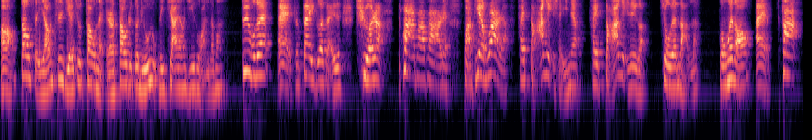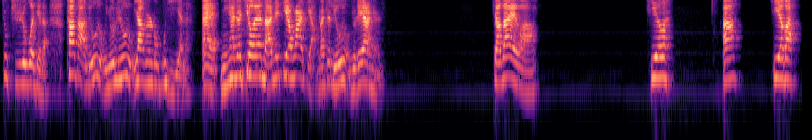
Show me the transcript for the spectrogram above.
啊！到沈阳直接就到哪儿啊？到这个刘勇的家阳集团了吗？对不对？哎，这戴哥在车上啪啪啪的把电话啊，还打给谁呢？还打给这个焦元南了。懂没懂？哎，啪就支过去了。他打刘勇，刘刘勇压根都不接了。哎，你看这焦元南这电话响了，这刘勇就这样式的。加代吧，接吧。啊，接吧，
